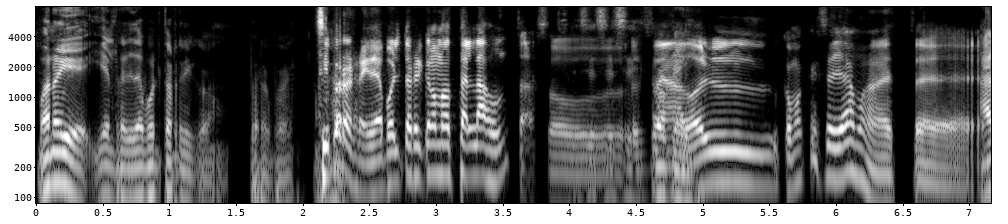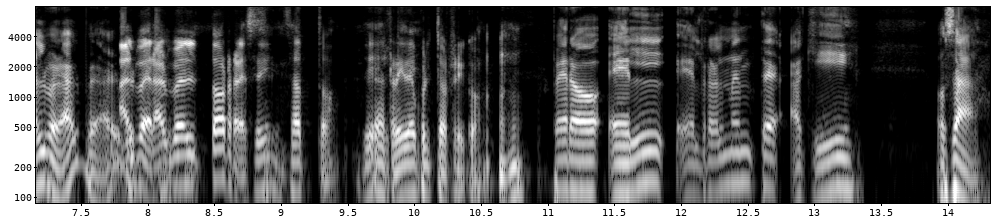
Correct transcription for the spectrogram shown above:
bueno, y, el rey de Puerto Rico. Pero pues, sí, pero el rey de Puerto Rico no está en la Junta. el senador, ¿cómo es que se llama? Este... Albert, Albert, Albert. Albert, Torres, sí, exacto. Sí, el rey de Puerto Rico. Pero él, él realmente aquí, o sea,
